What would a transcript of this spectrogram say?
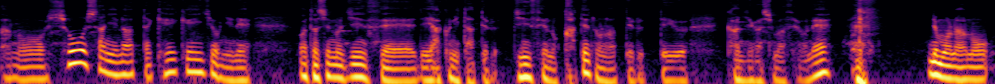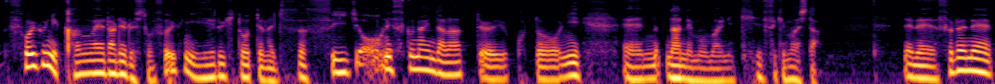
あの勝者になった経験以上にね私の人生で役に立ってる人生の糧となってるっていう感じがしますよね。でも、ね、あのそういうふうに考えられる人そういうふうに言える人っていうのは実は非常に少ないんだなということに、えー、何年も前に気づきました。でねそれね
